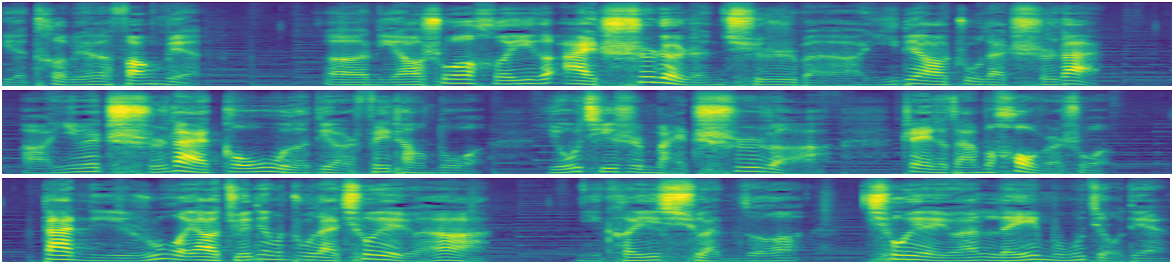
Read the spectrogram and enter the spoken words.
也特别的方便，呃，你要说和一个爱吃的人去日本啊，一定要住在池袋，啊，因为池袋购物的地儿非常多，尤其是买吃的啊，这个咱们后边说。但你如果要决定住在秋叶原啊，你可以选择秋叶原雷姆酒店，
